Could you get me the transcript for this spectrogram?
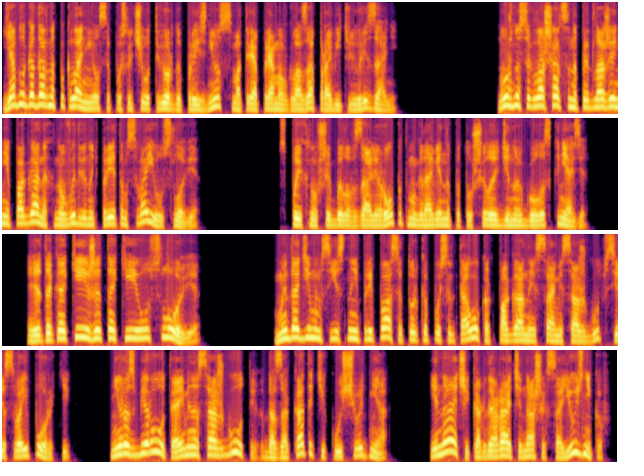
Я благодарно поклонился, после чего твердо произнес, смотря прямо в глаза правителю Рязани. Нужно соглашаться на предложение поганых, но выдвинуть при этом свои условия. Вспыхнувший было в зале ропот мгновенно потушил ледяной голос князя. «Это какие же такие условия?» Мы дадим им съестные припасы только после того, как поганые сами сожгут все свои порки. Не разберут, а именно сожгут их до заката текущего дня. Иначе, когда рати наших союзников...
